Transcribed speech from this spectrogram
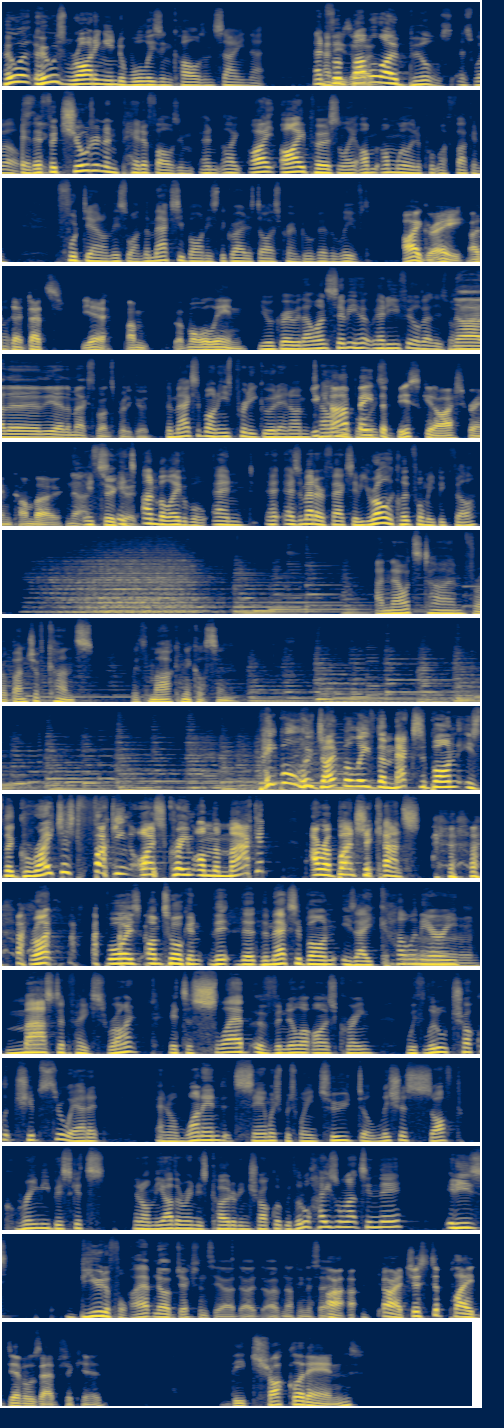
Who are, who is riding into Woolies and Coles and saying that? And That for is Bubble O bills as well. Yeah, they're for children and pedophiles. And, and like I, I personally, I'm, I'm willing to put my fucking foot down on this one. The Maxibon is the greatest ice cream to have ever lived. I agree. I, that, that's yeah. I'm I'm all in. You agree with that one, Sebi? How, how do you feel about this one? Nah, the yeah, the Maxibon's pretty good. The Maxibon is pretty good, and I'm You telling can't you, boys, beat the biscuit ice cream combo. No, it's it's, too good. it's unbelievable. And a- as a matter of fact, Sebi, you roll a clip for me, big fella. And now it's time for a bunch of cunts with Mark Nicholson. People who don't believe the Maxibon is the greatest fucking ice cream on the market are a bunch of cunts. right? Boys, I'm talking the, the, the Maxibon is a culinary uh. masterpiece, right? It's a slab of vanilla ice cream with little chocolate chips throughout it. And on one end, it's sandwiched between two delicious, soft, creamy biscuits. And on the other end is coated in chocolate with little hazelnuts in there. It is beautiful. I have no objections here. I, I, I have nothing to say. All right, uh, all right. Just to play devil's advocate, the chocolate end,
